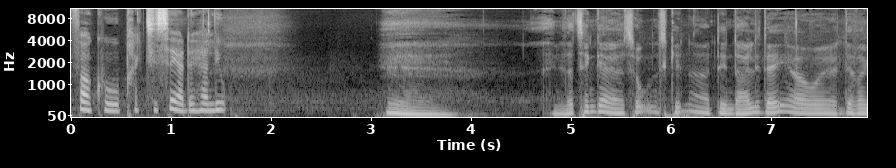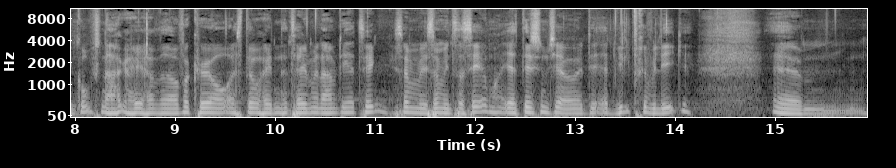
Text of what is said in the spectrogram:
for at kunne praktisere det her liv? Øh, der tænker jeg, at solen skinner, og det er en dejlig dag, og øh, det var en god snak, og jeg har været op og køre over og stå herinde og tale med dig om de her ting, som, som interesserer mig. Ja, det synes jeg jo er et, et vildt privilegie. Øhm,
